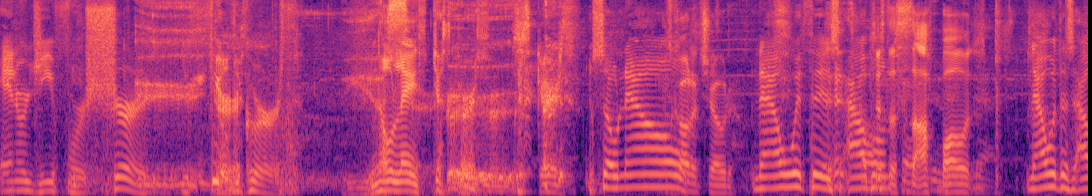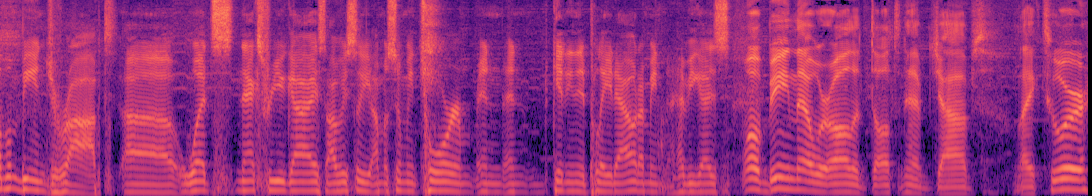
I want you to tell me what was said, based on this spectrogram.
energy for sure. You feel the girth. no length, just girth. Just girth. So It's now, called a chode. now with this album, Just a softball. Just, now with this album being dropped, uh, what's next for you guys? Obviously, I'm assuming tour and, and getting it played out. I mean, have you guys? well, being that we're all adults and have jobs, Like tour,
